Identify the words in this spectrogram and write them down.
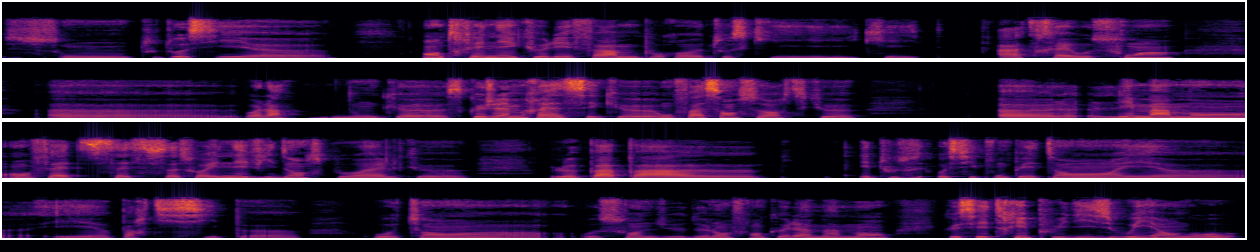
sont tout aussi entraînés que les femmes pour tout ce qui trait aux soins. Euh, voilà. Donc, euh, ce que j'aimerais, c'est qu'on fasse en sorte que euh, les mamans, en fait, ça, soit une évidence pour elles que le papa est tout aussi compétent et, participe autant aux soins de l'enfant que la maman, que ces tripes lui disent oui, en gros,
